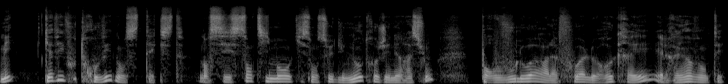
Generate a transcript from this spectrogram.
Mais qu'avez-vous trouvé dans ce texte, dans ces sentiments qui sont ceux d'une autre génération, pour vouloir à la fois le recréer et le réinventer?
